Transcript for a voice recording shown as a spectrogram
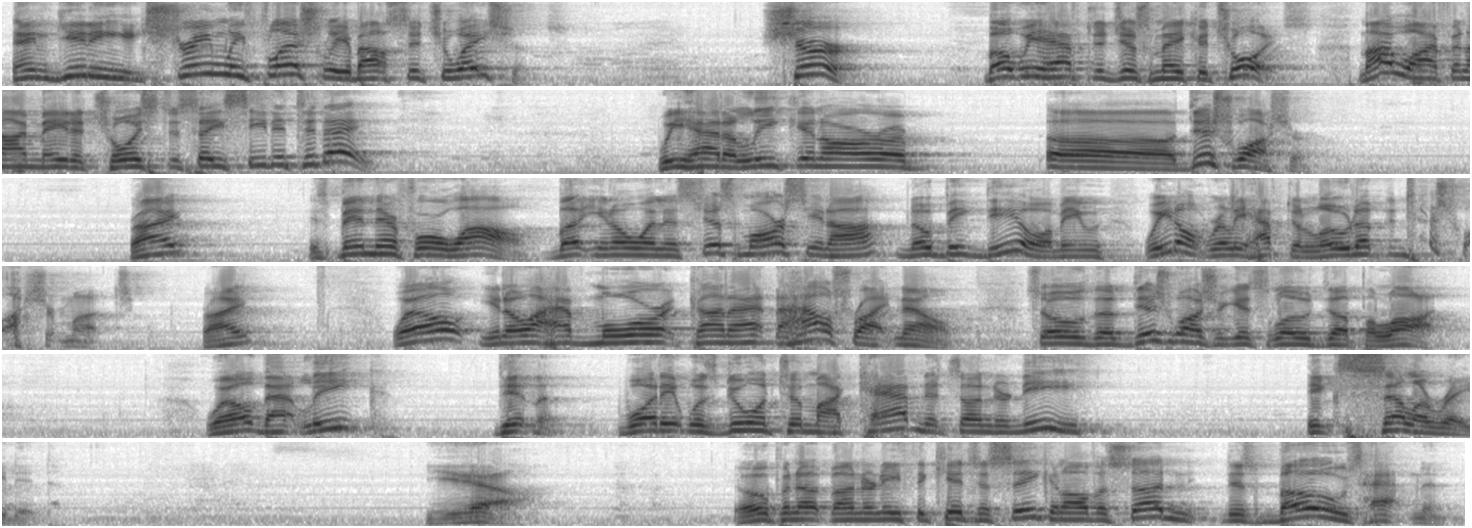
and getting extremely fleshly about situations. Sure, but we have to just make a choice. My wife and I made a choice to stay seated today. We had a leak in our uh, dishwasher, right? It's been there for a while. But you know, when it's just Marcy and I, no big deal. I mean, we don't really have to load up the dishwasher much, right? Well, you know, I have more kind of at the house right now. So the dishwasher gets loaded up a lot. Well, that leak didn't, what it was doing to my cabinets underneath accelerated. Yeah. You open up underneath the kitchen sink, and all of a sudden, this bow's happening.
